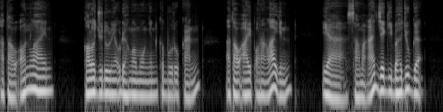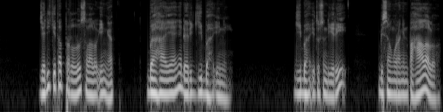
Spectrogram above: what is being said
atau online, kalau judulnya udah ngomongin keburukan atau aib orang lain, ya sama aja gibah juga. Jadi kita perlu selalu ingat bahayanya dari gibah ini. Gibah itu sendiri bisa ngurangin pahala loh,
